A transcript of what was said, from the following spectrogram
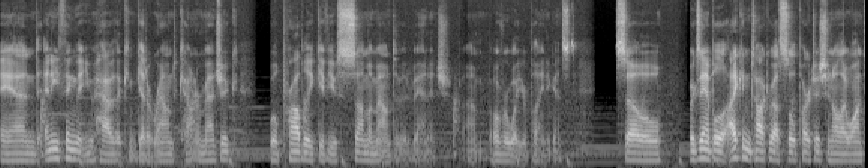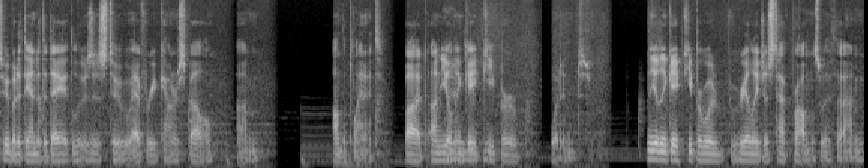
and anything that you have that can get around counter magic will probably give you some amount of advantage um, over what you're playing against. So, for example, I can talk about Soul Partition all I want to, but at the end of the day, it loses to every counterspell um, on the planet. But Unyielding Gatekeeper wouldn't. Unyielding Gatekeeper would really just have problems with um,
